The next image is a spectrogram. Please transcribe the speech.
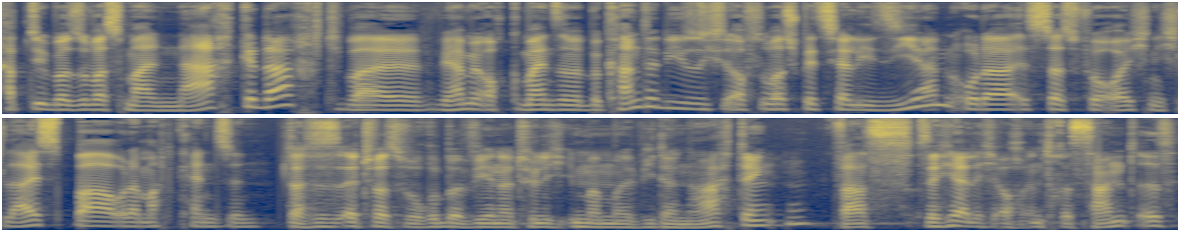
Habt ihr über sowas mal nachgedacht? Weil wir haben ja auch gemeinsame Bekannte, die sich auf sowas spezialisieren. Oder ist das für euch nicht leistbar oder macht keinen Sinn? Das ist etwas, worüber wir natürlich immer mal wieder nachdenken, was sicherlich auch interessant ist.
